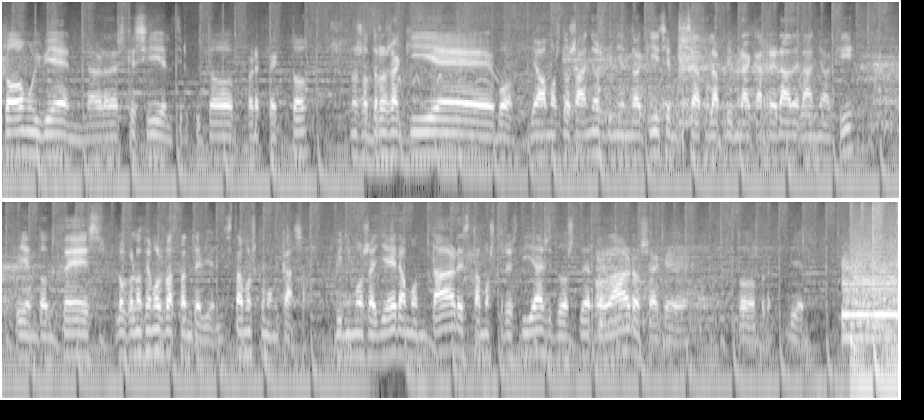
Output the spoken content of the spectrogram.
Todo muy bien, la verdad es que sí, el circuito perfecto. Nosotros aquí eh, bueno, llevamos dos años viniendo aquí, siempre se hace la primera carrera del año aquí y entonces lo conocemos bastante bien, estamos como en casa. Vinimos ayer a montar, estamos tres días y dos de rodar, o sea que todo bien.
